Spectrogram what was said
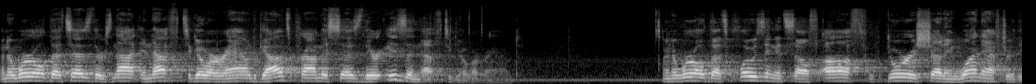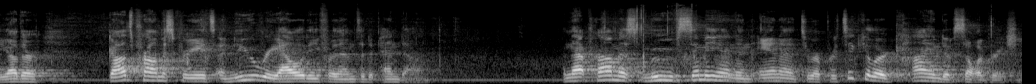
In a world that says there's not enough to go around, God's promise says there is enough to go around. In a world that's closing itself off, doors shutting one after the other, God's promise creates a new reality for them to depend on. And that promise moves Simeon and Anna to a particular kind of celebration.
